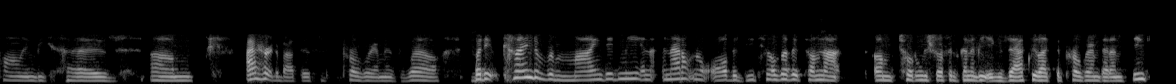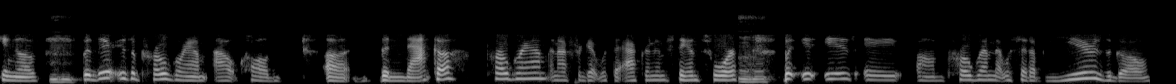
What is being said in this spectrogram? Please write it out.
calling because um, I heard about this program as well, but it kind of reminded me, and, and I don't know all the details of it, so I'm not um, totally sure if it's going to be exactly like the program that I'm thinking of. Mm-hmm. But there is a program out called uh, the NACA program, and I forget what the acronym stands for, mm-hmm. but it is a um, program that was set up years ago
